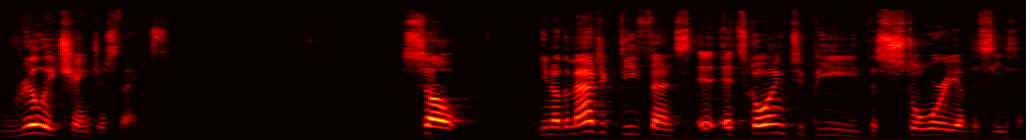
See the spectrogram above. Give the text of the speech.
really changes things. So, you know, the Magic defense, it, it's going to be the story of the season.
